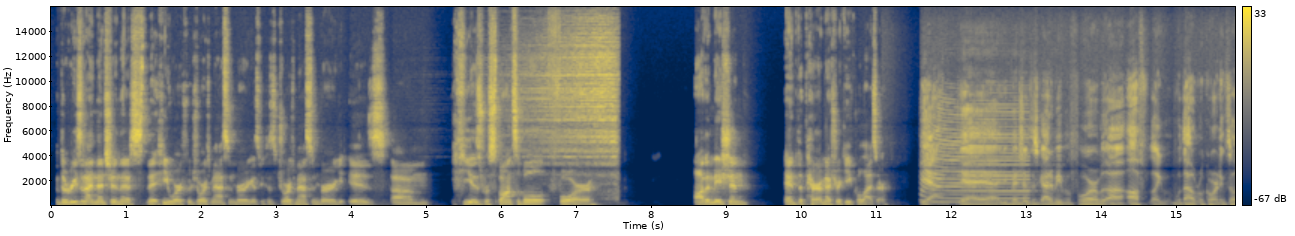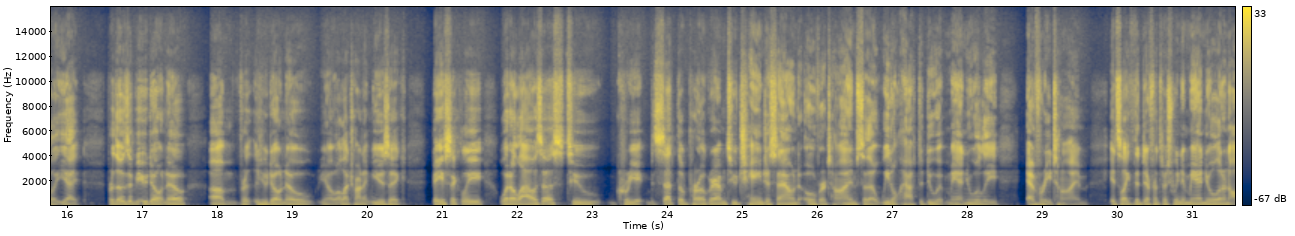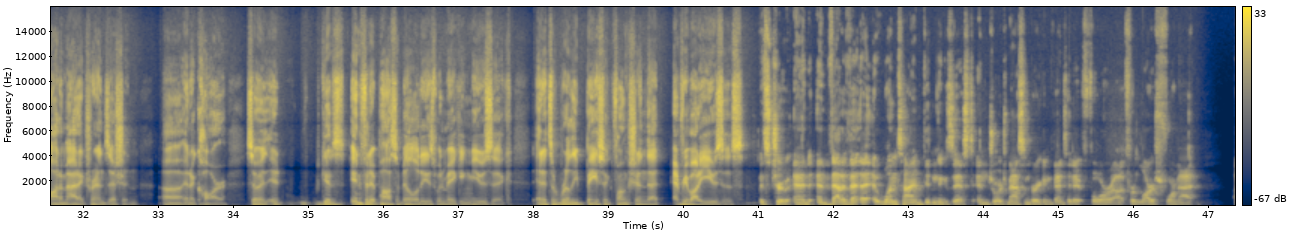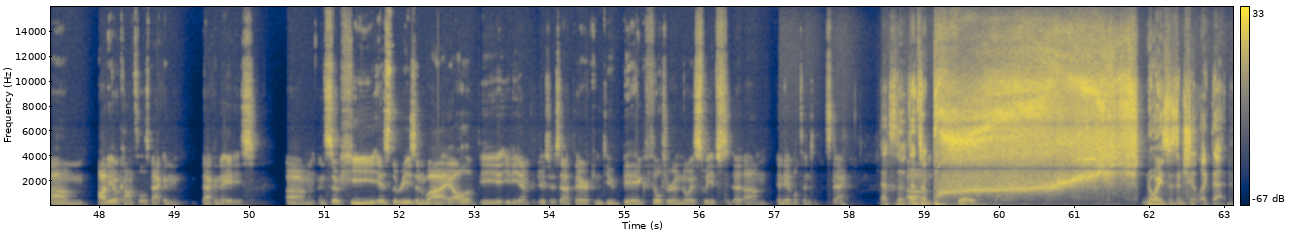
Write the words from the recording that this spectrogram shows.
the reason I mention this that he worked with George Massenburg is because George Massenburg is um, he is responsible for automation and the parametric equalizer. Yeah, yeah, yeah. Mentioned this guy to me before, uh, off like without recording. So like, yeah. For those of you who don't know, um, for who don't know, you know, electronic music. Basically, what allows us to create set the program to change a sound over time, so that we don't have to do it manually every time. It's like the difference between a manual and an automatic transition uh, in a car. So it, it gives infinite possibilities when making music, and it's a really basic function that everybody uses. It's true, and and that event at one time didn't exist, and George Massenburg invented it for uh, for large format um, audio consoles back in back in the eighties. Um, and so he is the reason why all of the EDM producers out there can do big filter and noise sweeps to um, in Ableton to this day. That's the that's Um, a so noises and shit like that.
